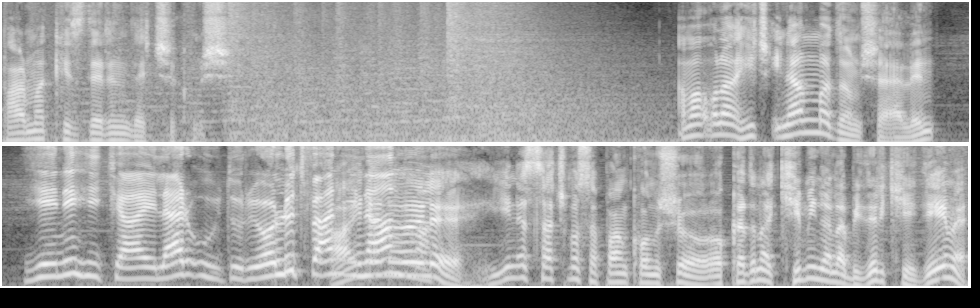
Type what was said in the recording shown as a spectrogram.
parmak izlerin de çıkmış. Ama ona hiç inanmadım Sherlin. Yeni hikayeler uyduruyor. Lütfen Aynen inanma. öyle. Yine saçma sapan konuşuyor. O kadına kim inanabilir ki değil mi?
